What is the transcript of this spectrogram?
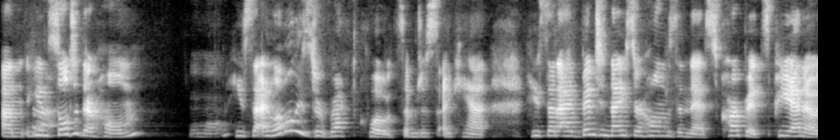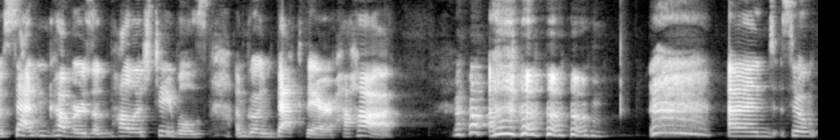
Um, he Huh. insulted their home. Mhm. He said, I love all these direct quotes. I'm just, I can't. He said, I've been to nicer homes than this carpets, pianos, satin covers, and polished tables. I'm going back there. Ha ha. and so,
